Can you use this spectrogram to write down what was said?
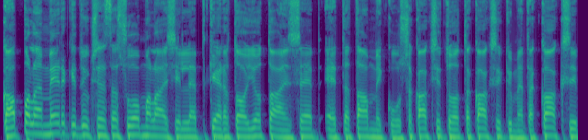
Kappaleen merkityksestä suomalaisille kertoo jotain se, että tammikuussa 2022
